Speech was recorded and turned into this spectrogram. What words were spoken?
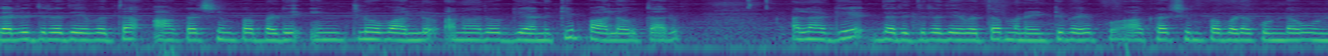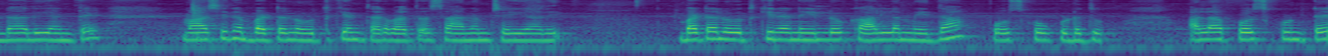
దరిద్ర దేవత ఆకర్షింపబడి ఇంట్లో వాళ్ళు అనారోగ్యానికి పాలవుతారు. అలాగే దరిద్ర దేవత మన ఇంటి వైపు ఆకర్షింపబడకుండా ఉండాలి అంటే మాసిన బట్టలు ఉతికిన తర్వాత స్నానం చేయాలి. బట్టలు ఉతికిన నీళ్ళు కాళ్ళ మీద పోసుకోకూడదు. అలా పోసుకుంటే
